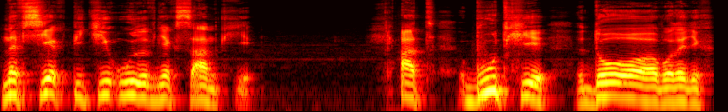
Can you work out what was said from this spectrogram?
на всех пяти уровнях санкхи. От будхи до вот этих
